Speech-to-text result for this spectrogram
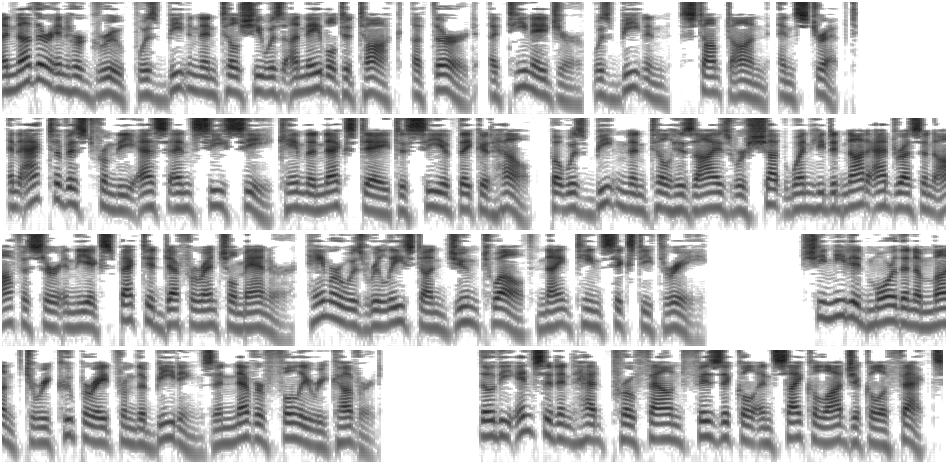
Another in her group was beaten until she was unable to talk, a third, a teenager, was beaten, stomped on, and stripped. An activist from the SNCC came the next day to see if they could help, but was beaten until his eyes were shut when he did not address an officer in the expected deferential manner. Hamer was released on June 12, 1963. She needed more than a month to recuperate from the beatings and never fully recovered. Though the incident had profound physical and psychological effects,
